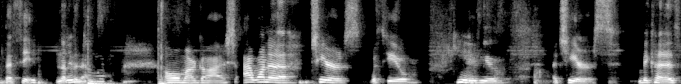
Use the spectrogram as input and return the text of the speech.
That's it. Nothing else. Oh my gosh. I wanna cheers with you. Yes. Give you a cheers because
